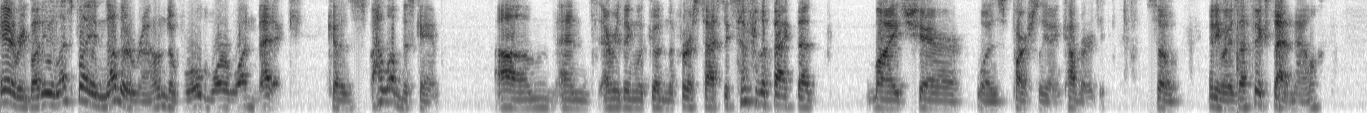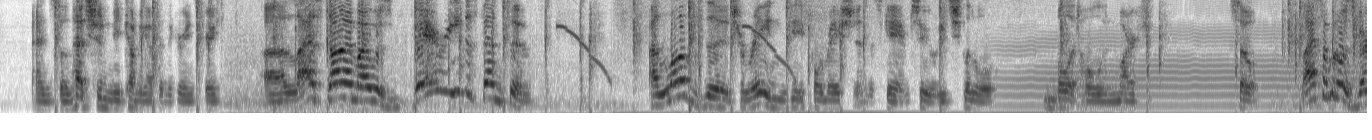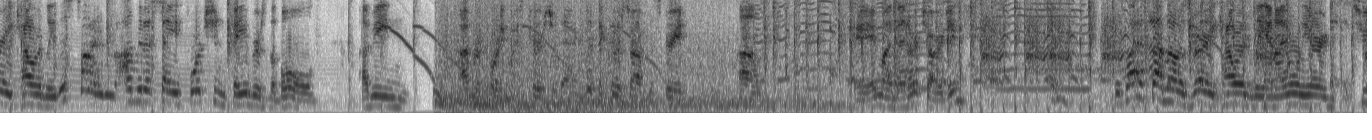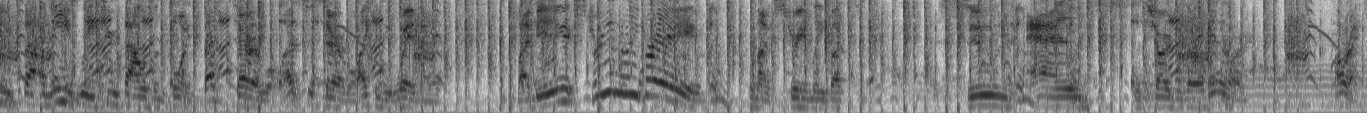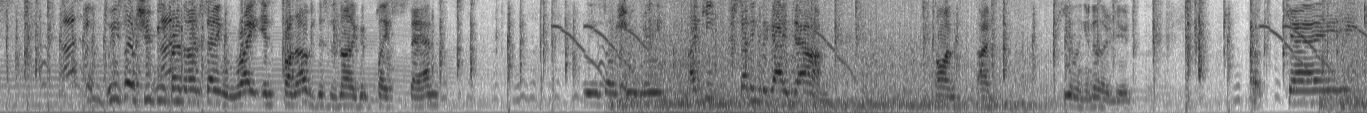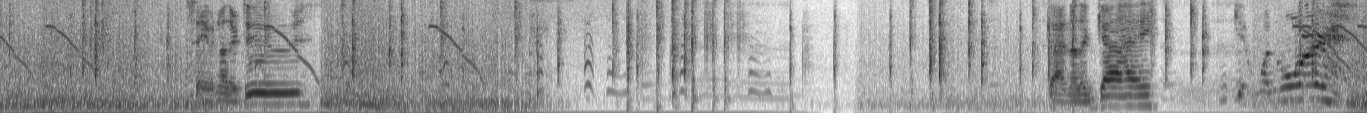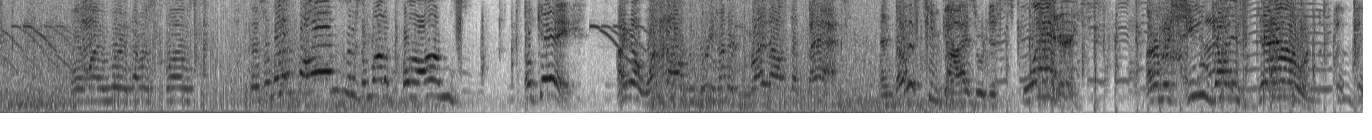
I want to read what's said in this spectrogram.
Hey everybody, let's play another round of World War One Medic, because I love this game. Um, and everything looked good in the first test, except for the fact that my share was partially uncovered. So, anyways, I fixed that now. And so that shouldn't be coming up in the green screen. Uh, last time I was very defensive. I love the terrain deformation in this game, too. Each little bullet hole and mark. So, Last time I was very cowardly. This time I'm going to say fortune favors the bold. I mean, I'm recording my cursor there. Get the cursor off the screen. Um, okay, my men are charging. Because last time I was very cowardly and I only earned two a measly 2,000 points. That's terrible. That's just terrible. I can be way better. By being extremely brave. Well, not extremely, but as soon as the charges are over. Alright. Please don't shoot me, friend that I'm standing right in front of. This is not a good place to stand. Please don't shoot me. I keep setting the guy down. Oh, I'm, I'm healing another dude. Okay. Save another dude. Got another guy. Get one more. Oh my word, that was close. There's a lot of bombs! There's a lot of bombs! Okay, I got 1,300 right off the bat. And those two guys were just splattered! Our machine gun is down!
